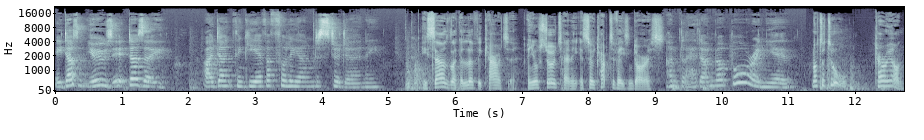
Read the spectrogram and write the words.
He doesn't use it, does he? I don't think he ever fully understood Ernie. He sounds like a lovely character, and your storytelling is so captivating, Doris. I'm glad I'm not boring you. Not at all. Carry on.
